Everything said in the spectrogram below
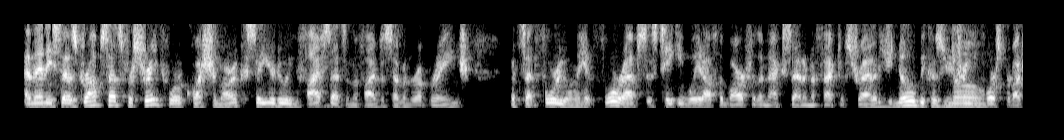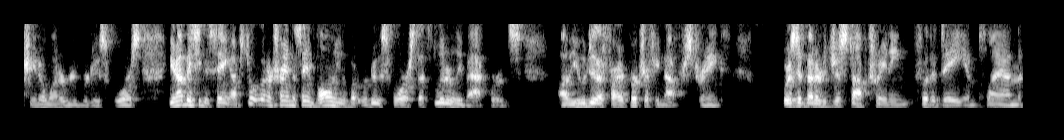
And then he says, drop sets for strength work, question mark. Say you're doing five sets in the five to seven rep range, but set four, you only hit four reps. Is taking weight off the bar for the next set an effective strategy? No, because you're No. training force production, you don't want to reduce force. You're not basically saying, I'm still going to train the same volume, but reduce force. That's literally backwards. Um, you would do that for hypertrophy, not for strength. Or is it better to just stop training for the day and plan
